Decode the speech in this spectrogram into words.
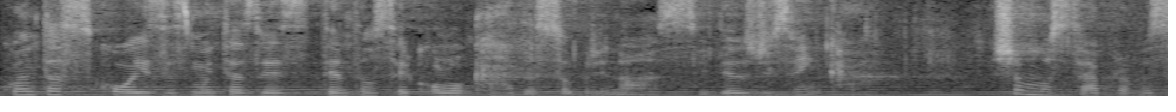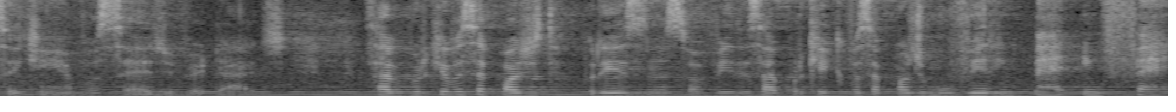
Quantas coisas muitas vezes tentam ser colocadas sobre nós. E Deus diz: vem cá. Deixa eu mostrar para você quem é você de verdade. Sabe por que você pode ter preso na sua vida? Sabe por que você pode mover em, pé, em fé?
